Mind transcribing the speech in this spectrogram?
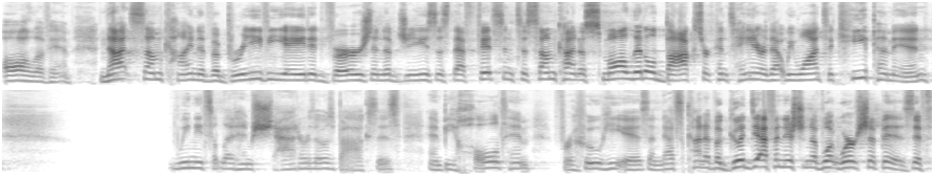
All of him, not some kind of abbreviated version of Jesus that fits into some kind of small little box or container that we want to keep him in. We need to let him shatter those boxes and behold him for who he is. And that's kind of a good definition of what worship is. If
